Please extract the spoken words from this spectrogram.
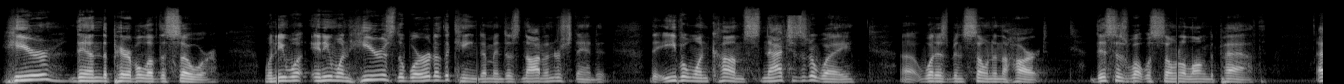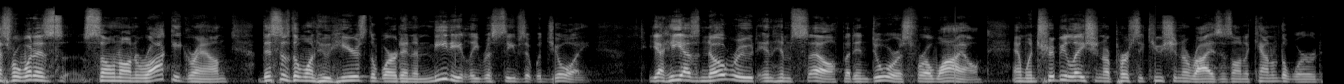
Hear then the parable of the sower. When anyone hears the word of the kingdom and does not understand it, the evil one comes, snatches it away, uh, what has been sown in the heart. This is what was sown along the path. As for what is sown on rocky ground, this is the one who hears the word and immediately receives it with joy. Yet he has no root in himself, but endures for a while. And when tribulation or persecution arises on account of the word,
